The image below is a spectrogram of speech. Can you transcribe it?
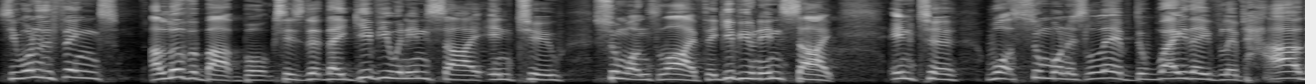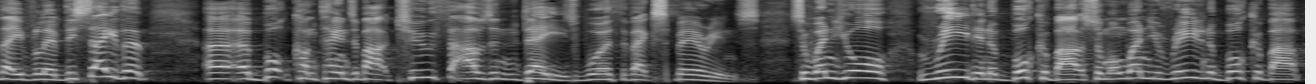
See, one of the things I love about books is that they give you an insight into someone's life, they give you an insight into what someone has lived, the way they've lived, how they've lived. They say that a book contains about 2,000 days worth of experience. So when you're reading a book about someone, when you're reading a book about,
